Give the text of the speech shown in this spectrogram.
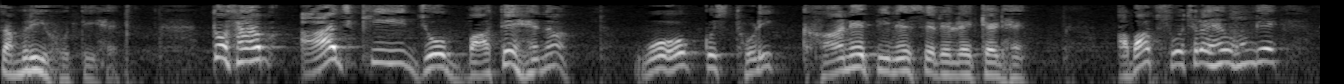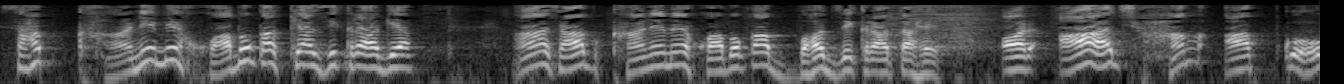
समरी होती है। तो साहब, आज की जो बातें हैं ना, वो कुछ थोड़ी खाने पीने से रिलेटेड हैं। अब आप सोच रहे होंगे, साहब, खाने में ख्वाबों का क्या ज़िक्र आ गया? हाँ साहब खाने में ख्वाबों का बहुत ज़िक्र आता है। और आज हम आपको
